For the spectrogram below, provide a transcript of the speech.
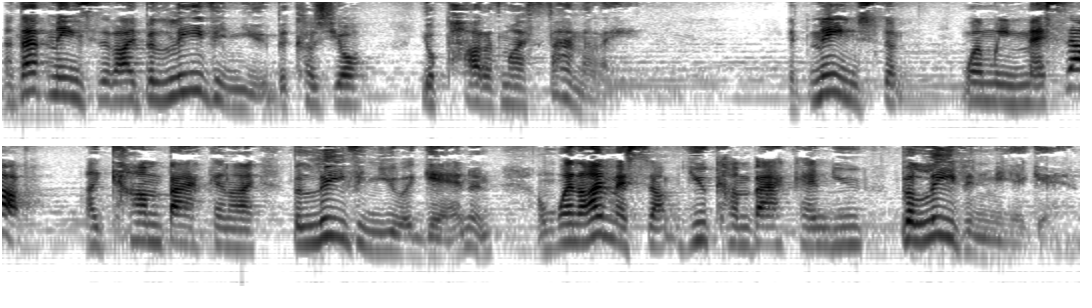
And that means that I believe in you because you're, you're part of my family. It means that when we mess up, I come back and I believe in you again. And, and when I mess up, you come back and you believe in me again.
